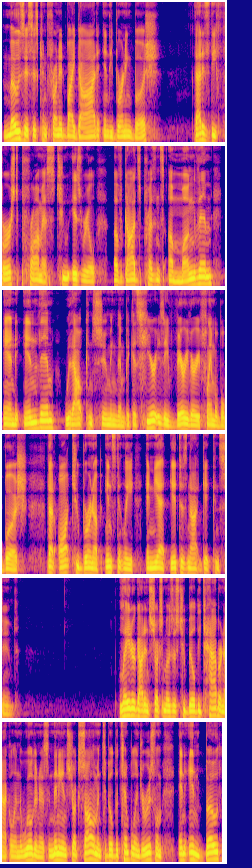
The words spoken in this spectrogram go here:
Moses is confronted by God in the burning bush. That is the first promise to Israel of God's presence among them and in them without consuming them. Because here is a very, very flammable bush that ought to burn up instantly, and yet it does not get consumed. Later, God instructs Moses to build the tabernacle in the wilderness, and then he instructs Solomon to build the temple in Jerusalem. And in both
